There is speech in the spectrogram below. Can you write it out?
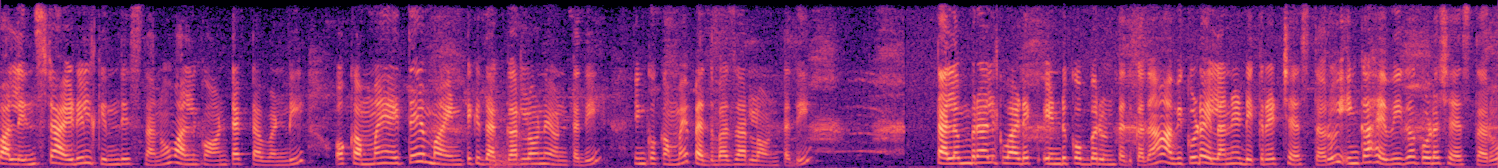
వాళ్ళ ఇన్స్టా ఐడీలు కింద ఇస్తాను వాళ్ళని కాంటాక్ట్ అవ్వండి. ఒక అమ్మాయి అయితే మా ఇంటికి దగ్గరలోనే ఉంటుంది. ఇంకొక అమ్మాయి పెద్ద బజార్లో ఉంటుంది. తలంబ్రాలకి వాడే ఎండు కొబ్బరి ఉంటుంది కదా అవి కూడా ఇలానే డెకరేట్ చేస్తారు. ఇంకా హెవీగా కూడా చేస్తారు.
